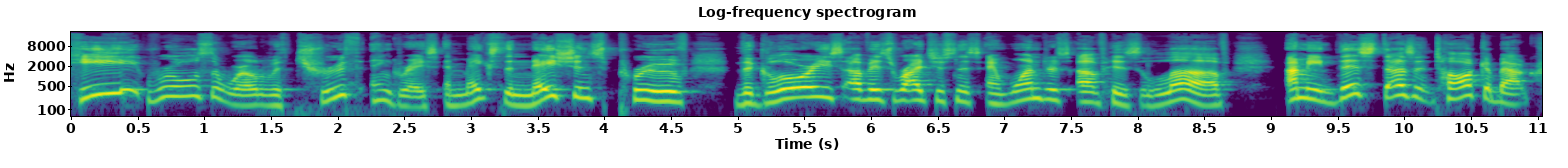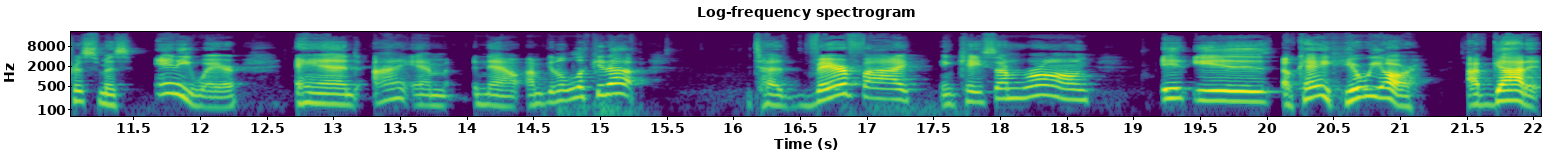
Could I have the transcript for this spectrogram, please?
He rules the world with truth and grace and makes the nations prove the glories of his righteousness and wonders of his love. I mean, this doesn't talk about Christmas anywhere. And I am now, I'm going to look it up to verify in case I'm wrong. It is okay. Here we are. I've got it.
